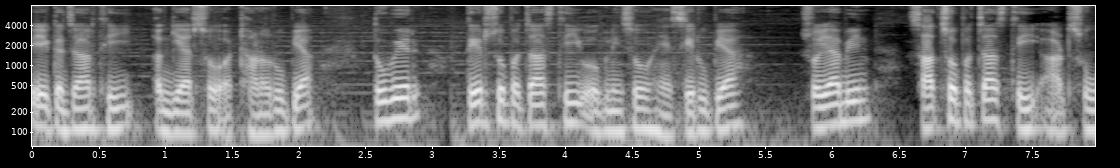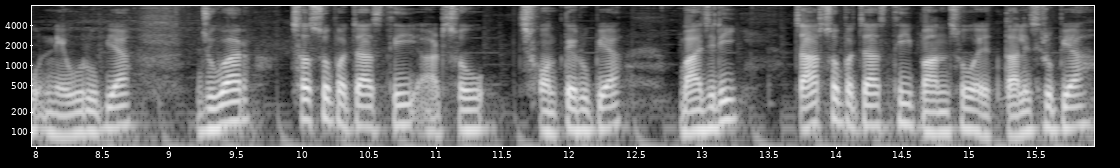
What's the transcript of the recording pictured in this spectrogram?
એક હજારથી અગિયારસો અઠ્ઠાણું રૂપિયા. તુવેર તેરસો પચાસથી ઓગણીસો એંસી રૂપિયા. સોયાબીન સાતસો પચાસથી આઠસો નેવું રૂપિયા, જુવાર છસો પચાસથી આઠસો છોતેર રૂપિયા, બાજરી ચારસો પચાસથી પાંચસો એકતાલીસ રૂપિયા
